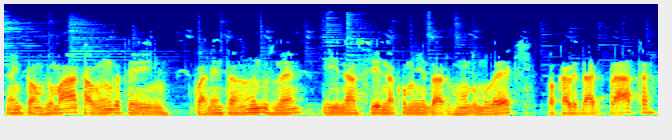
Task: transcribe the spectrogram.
Então, Vilmar Calunga tem 40 anos, né? E nasci na comunidade Ron do Moleque, localidade Prata.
